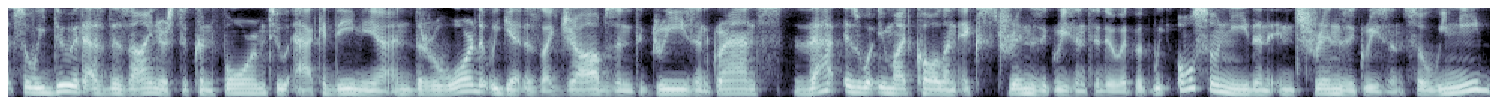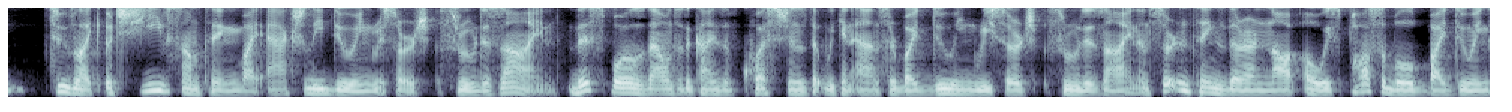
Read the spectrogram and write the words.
So we do it as designers to conform to academia. And the reward that we get is like jobs and degrees and grants. That is what you might call an extrinsic reason to do it. But we also need an intrinsic reason. So we need to like achieve something by actually doing research through design. This boils down to the kinds of questions that we can answer by doing research through design and certain things that are not always possible by doing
